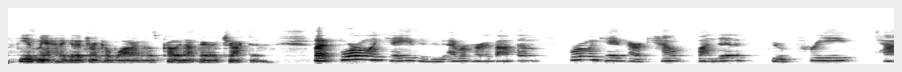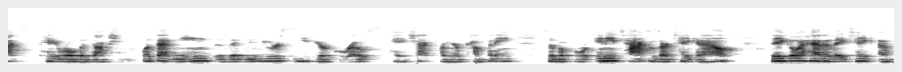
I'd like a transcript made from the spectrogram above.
Excuse me, I had to get a drink of water. That was probably not very attractive. But 401ks, if you've ever heard about them, 401ks are account funded through pre-tax payroll deductions. What that means is that when you receive your gross paycheck from your company, so before any taxes are taken out, they go ahead and they take a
